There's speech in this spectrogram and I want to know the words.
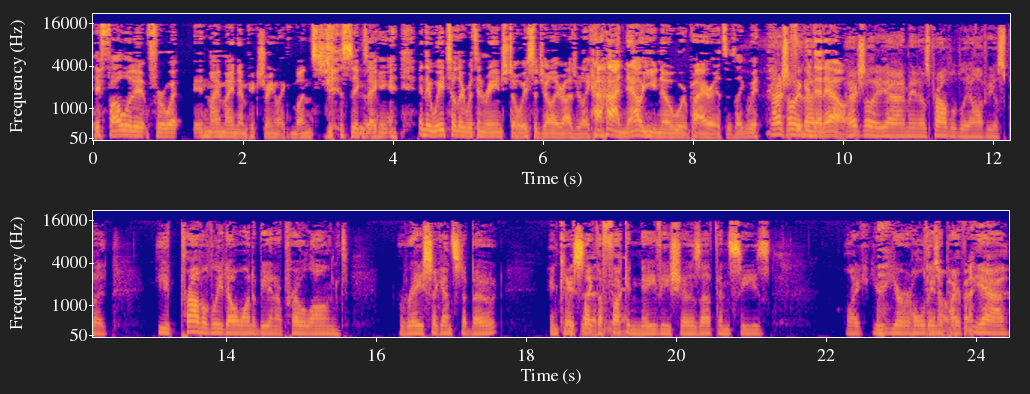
They followed it for what, in my mind, I'm picturing like months, just zigzagging, and, and they wait till they're within range to hoist a Jolly Roger. Like, haha, now you know we're pirates. It's like we, Actually, figured that, out. Actually, yeah, I mean, it was probably obvious, but you probably don't want to be in a prolonged race against a boat in case, With like, the- the yeah. fucking Navy shows up and sees, like, you're, you're holding a pirate. Yeah.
